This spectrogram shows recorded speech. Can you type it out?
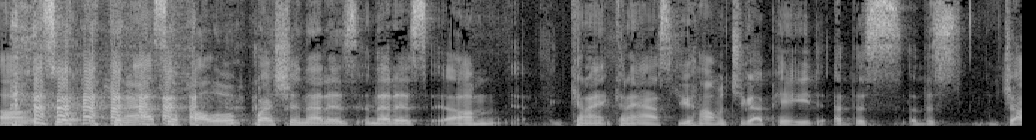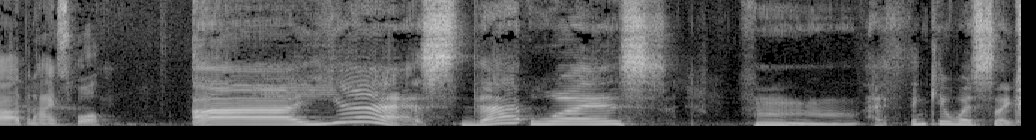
Um, so, can I ask a follow up question? That is, and that is, um, can I can I ask you how much you got paid at this at this job in high school? Uh yes, that was hmm, I think it was like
